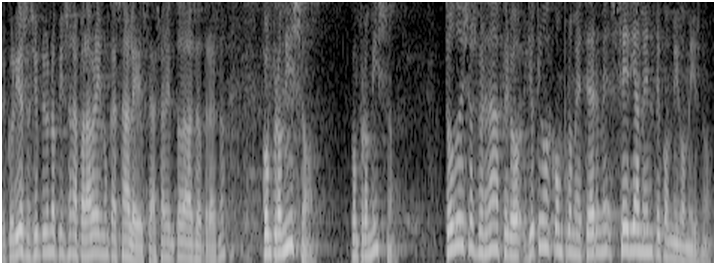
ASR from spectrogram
Es curioso, siempre uno piensa una palabra y nunca sale esa, salen todas las otras, ¿no? Compromiso, compromiso. Todo eso es verdad, pero yo tengo que comprometerme seriamente conmigo mismo.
